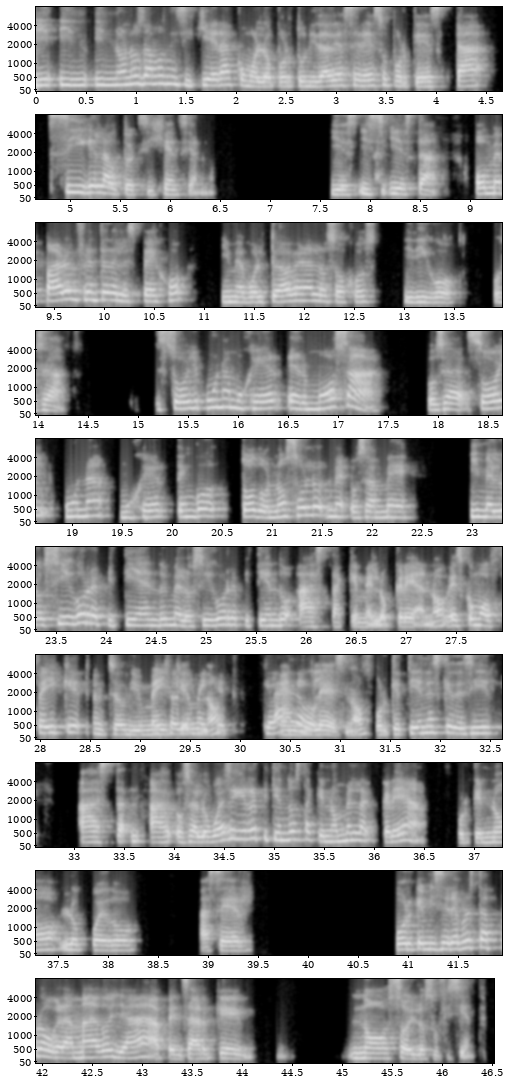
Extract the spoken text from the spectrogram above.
Y, y, no nos damos ni siquiera como la oportunidad de hacer eso porque está, sigue la autoexigencia, ¿no? Y, es, y, y está. O me paro enfrente del espejo y me volteo a ver a los ojos y digo, o sea, soy una mujer hermosa. O sea, soy una mujer, tengo todo, no solo, me, o sea, me, y me lo sigo repitiendo y me lo sigo repitiendo hasta que me lo crean, ¿no? Es como fake it until you make, it, ¿no? Claro. En inglés, ¿no? Porque tienes que decir hasta, o sea, lo voy a seguir repitiendo hasta que no me la crea, porque no lo puedo hacer, porque mi cerebro está programado ya a pensar que no soy lo suficiente.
